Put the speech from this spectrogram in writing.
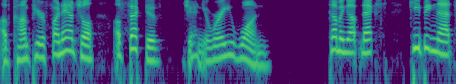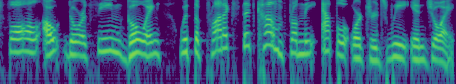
of Compeer Financial effective January 1. Coming up next, keeping that fall outdoor theme going with the products that come from the apple orchards we enjoy.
